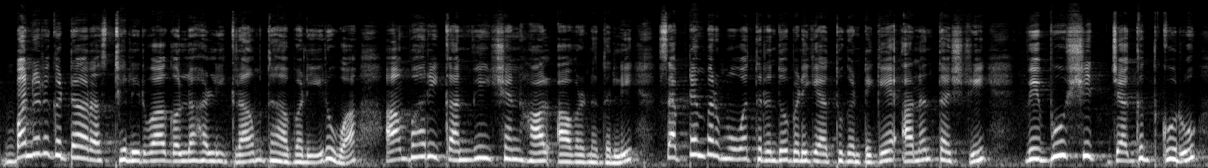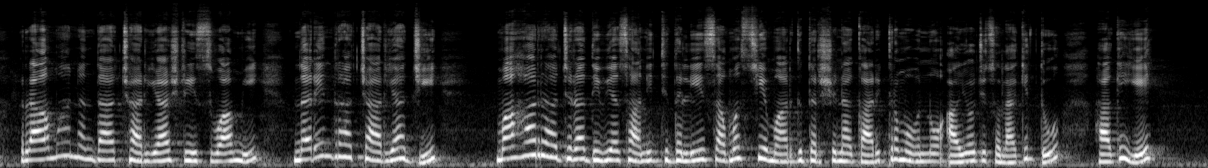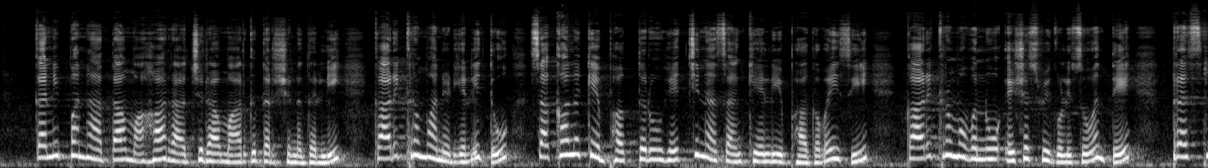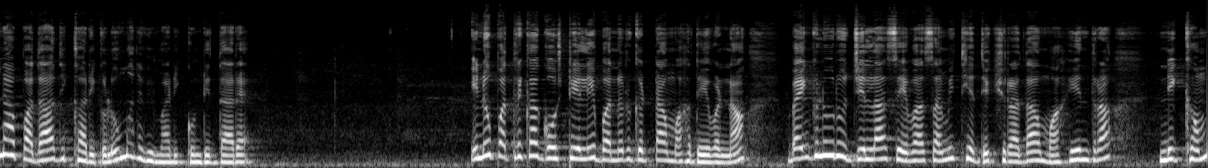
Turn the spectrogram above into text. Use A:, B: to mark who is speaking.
A: ಬನ್ನರಘಟ್ಟ ರಸ್ತೆಯಲ್ಲಿರುವ ಗೊಲ್ಲಹಳ್ಳಿ ಗ್ರಾಮದ ಬಳಿ ಇರುವ ಅಂಬಾರಿ ಕನ್ವೆನ್ಷನ್ ಹಾಲ್ ಆವರಣದಲ್ಲಿ ಸೆಪ್ಟೆಂಬರ್ ಮೂವತ್ತರಂದು ಬೆಳಗ್ಗೆ ಹತ್ತು ಗಂಟೆಗೆ ಅನಂತ ಶ್ರೀ ವಿಭೂಷಿತ್ ಜಗದ್ಗುರು ರಾಮಾನಂದಾಚಾರ್ಯ ಶ್ರೀ ಸ್ವಾಮಿ ನರೇಂದ್ರಾಚಾರ್ಯಜಿ ಮಹಾರಾಜರ ದಿವ್ಯ ಸಾನ್ನಿಧ್ಯದಲ್ಲಿ ಸಮಸ್ಯೆ ಮಾರ್ಗದರ್ಶನ ಕಾರ್ಯಕ್ರಮವನ್ನು ಆಯೋಜಿಸಲಾಗಿದ್ದು, ಹಾಗೆಯೇ ಕನಿಪನಾಥ ಮಹಾರಾಜರ ಮಾರ್ಗದರ್ಶನದಲ್ಲಿ ಕಾರ್ಯಕ್ರಮ ನಡೆಯಲಿದ್ದು, ಸಕಾಲಕ್ಕೆ ಭಕ್ತರು ಹೆಚ್ಚಿನ ಸಂಖ್ಯೆಯಲ್ಲಿ ಭಾಗವಹಿಸಿ ಕಾರ್ಯಕ್ರಮವನ್ನು ಯಶಸ್ವಿಗೊಳಿಸುವಂತೆ ಟ್ರಸ್ಟ್ನ ಪದಾಧಿಕಾರಿಗಳು ಮನವಿ ಮಾಡಿಕೊಂಡಿದ್ದಾರೆ. ಇನ್ನು ಪತ್ರಿಕಾಗೋಷ್ಠಿಯಲ್ಲಿ ಬನ್ನರುಘಟ್ಟ ಮಹದೇವಣ್ಣ, ಬೆಂಗಳೂರು ಜಿಲ್ಲಾ ಸೇವಾ ಸಮಿತಿ ಅಧ್ಯಕ್ಷರಾದ ಮಹೇಂದ್ರ ನಿಖಂ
